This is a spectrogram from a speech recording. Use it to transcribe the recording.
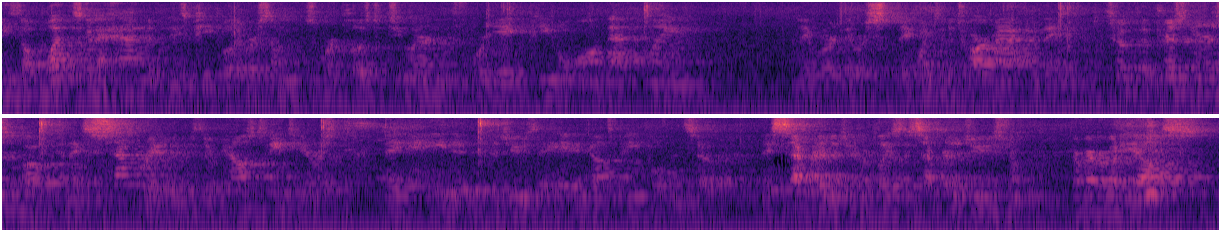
And he thought, what is going to happen to these people? There were some, somewhere close to 248 people on that plane. And they were, they were, they went to the tarmac and they took the prisoners and they separated them because they were Palestinian terrorists. They hated the Jews. They hated God's people. And so they separated the different places, separated the Jews from, from everybody else.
